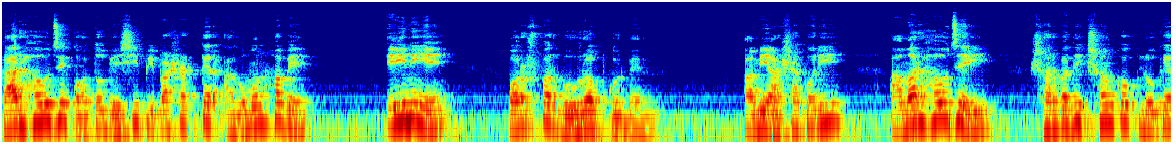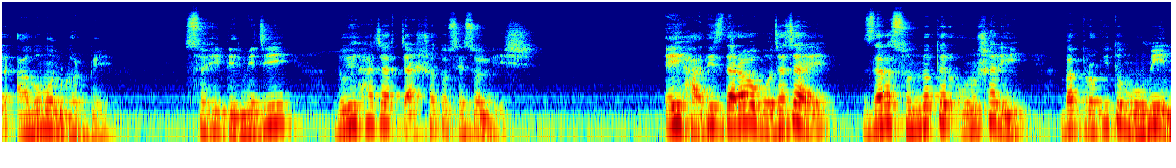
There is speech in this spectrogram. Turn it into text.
কার হাউজে কত বেশি পিপাসার্থের আগমন হবে, এই নিয়ে পরস্পর গৌরব করবেন। আমি আশা করি, আমার হাউজেই সর্বাধিক সংখ্যক লোকের আগমন ঘটবে। সহি তিরমিজি দুই হাজার চারশত ছেচল্লিশ। এই হাদিস দ্বারাও বোঝা যায়, যারা সুন্নতের অনুসারী বা প্রকৃত মুমিন,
